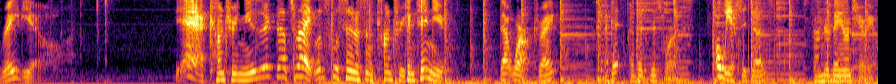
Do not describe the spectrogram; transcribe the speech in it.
radio. Yeah, country music. That's right. Let's listen to some country. Continue. That worked, right? I bet I bet this works. Oh yes it does. Thunder Bay, Ontario.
